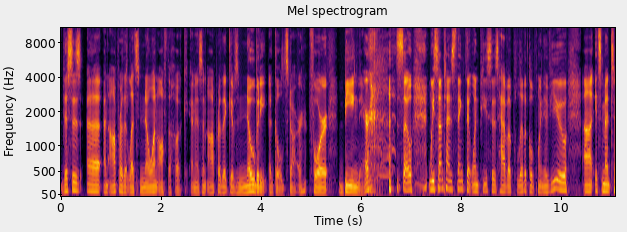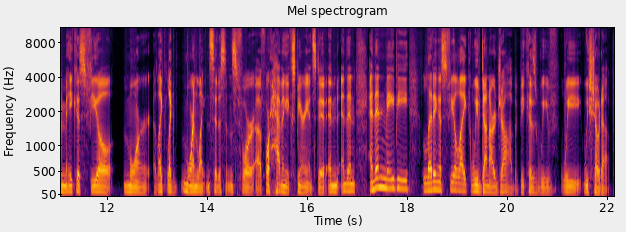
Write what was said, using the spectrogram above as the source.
This is uh, an opera that lets no one off the hook and is an opera that gives nobody a gold star for being there. so we sometimes think that when pieces have a political point of view, uh, it's meant to make us feel more like like more enlightened citizens for uh, for having experienced it and and then and then maybe letting us feel like we've done our job because we've we we showed up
